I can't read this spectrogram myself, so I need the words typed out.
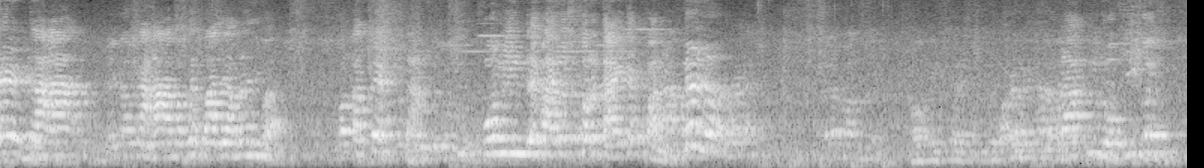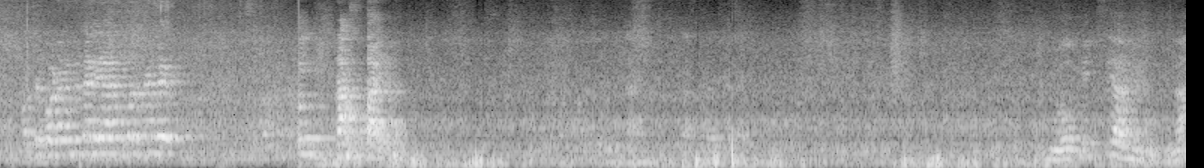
এই টাকা টাকা আমাকে বাজে আমরা নিবা। কথা তে কমিন দে ভাইরাস করে গাইতে পানা বেরো আপনি লোকি কই কত বড় মিটার ইয়ার দরকারে রাস্তায়। অফিসে আমি না?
